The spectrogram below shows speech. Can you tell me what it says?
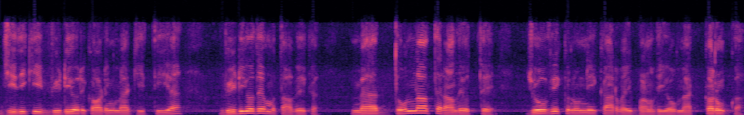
ਜਿਹਦੀ ਕੀ ਵੀਡੀਓ ਰਿਕਾਰਡਿੰਗ ਮੈਂ ਕੀਤੀ ਹੈ। ਵੀਡੀਓ ਦੇ ਮੁਤਾਬਿਕ ਮੈਂ ਦੋਨਾਂ ਧਿਰਾਂ ਦੇ ਉੱਤੇ ਜੋ ਵੀ ਕਾਨੂੰਨੀ ਕਾਰਵਾਈ ਬਣਦੀ ਉਹ ਮੈਂ ਕਰੂੰਗਾ।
